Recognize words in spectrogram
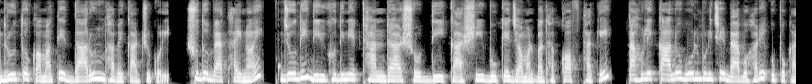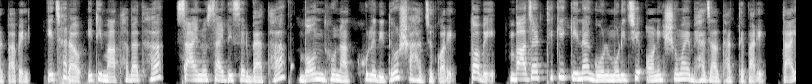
দ্রুত কমাতে দারুণভাবে কার্যকরী। শুধু ব্যথাই নয়, যদি দীর্ঘদিনের ঠান্ডা, সর্দি, কাশি, বুকে জমাট বাঁধা কফ থাকে, তাহলে কালো গোলমরিচের ব্যবহারে উপকার পাবেন। এছাড়াও এটি মাথা ব্যথা সাইনোসাইটিসের ব্যথা, বন্ধ নাক খুলে দিতেও সাহায্য করে। তবে বাজার থেকে কেনা গোলমরিচে অনেক সময় ভেজাল থাকতে পারে, তাই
